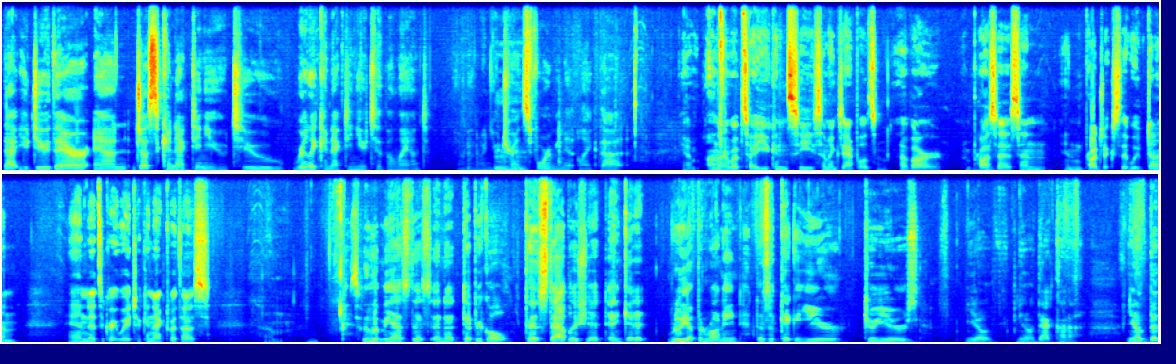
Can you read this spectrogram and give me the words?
that you do there and just connecting you to really connecting you to the land I mean, when you're mm-hmm. transforming it like that Yeah, on our website you can see some examples of our mm-hmm. process and, and projects that we've done, and it's a great way to connect with us. Um, so let me ask this: in a typical to establish it and get it really up and running, does it take a year, two years? You know, you know that kind of, you know, the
